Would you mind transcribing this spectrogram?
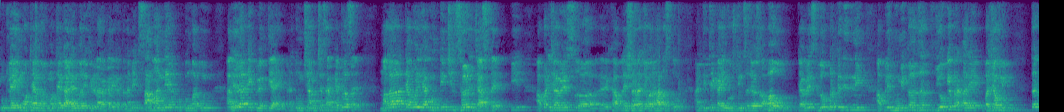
कुठल्याही मोठ्या मोठमोठ्या गाड्यांमध्ये फिरणारा कार्यकर्ता मी एक सामान्य कुटुंबातून आलेला एक व्यक्ती आहे आणि तुमच्या आमच्या सारख्यातलाच आहे. मला त्यामुळे ह्या गोष्टींची झळ जास्त आहे की आपण ज्यावेळेस एका आपल्या शहरात जेव्हा राहत असतो आणि तिथे काही गोष्टींचा ज्यावेळेस अभाव होतो त्यावेळेस लोकप्रतिनिधींनी आपली भूमिका जर योग्य प्रकारे बजावली तर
